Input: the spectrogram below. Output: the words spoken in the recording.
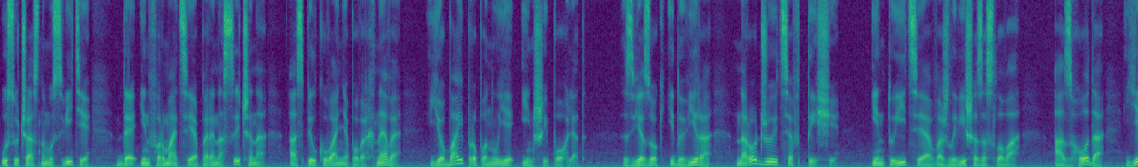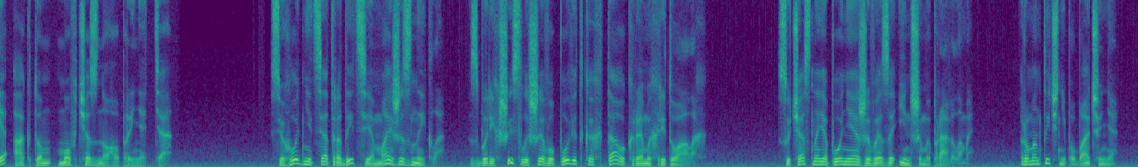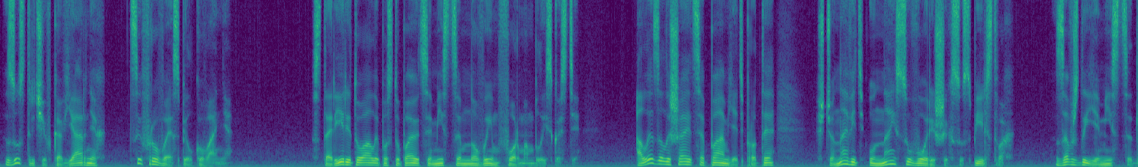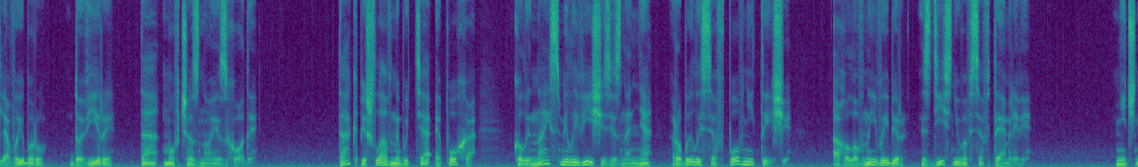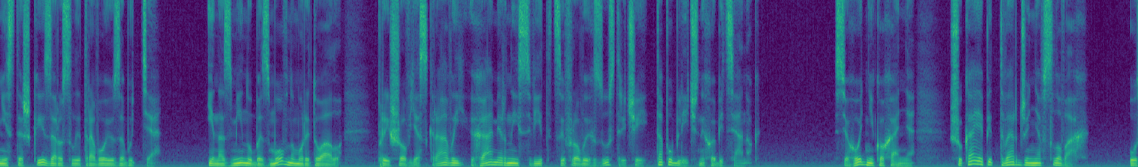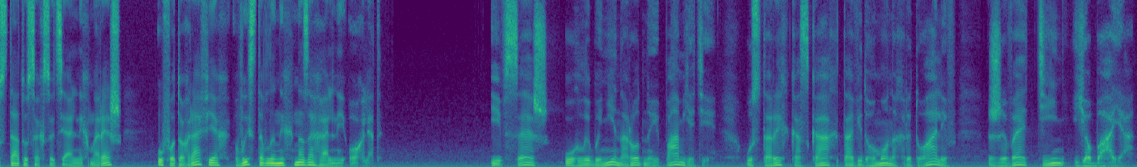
У сучасному світі, де інформація перенасичена, а спілкування поверхневе, Йобай пропонує інший погляд. Зв'язок і довіра народжуються в тиші, інтуїція важливіша за слова, а згода є актом мовчазного прийняття. Сьогодні ця традиція майже зникла, зберігшись лише в оповідках та окремих ритуалах. Сучасна Японія живе за іншими правилами: романтичні побачення, зустрічі в кав'ярнях, цифрове спілкування. Старі ритуали поступаються місцем новим формам близькості, але залишається пам'ять про те, що навіть у найсуворіших суспільствах завжди є місце для вибору, довіри та мовчазної згоди. Так пішла в небуття епоха, коли найсміливіші зізнання робилися в повній тиші, а головний вибір здійснювався в темряві. Нічні стежки заросли травою забуття, і на зміну безмовному ритуалу прийшов яскравий гамірний світ цифрових зустрічей та публічних обіцянок. Сьогодні кохання шукає підтвердження в словах, у статусах соціальних мереж, у фотографіях, виставлених на загальний огляд. І все ж у глибині народної пам'яті, у старих казках та відгомонах ритуалів живе тінь Йобая,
